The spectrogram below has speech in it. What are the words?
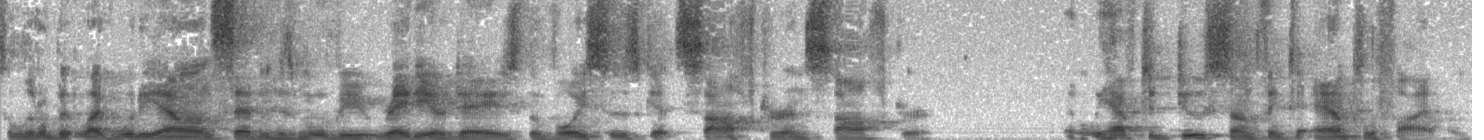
it's a little bit like Woody Allen said in his movie Radio Days the voices get softer and softer. And we have to do something to amplify them.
